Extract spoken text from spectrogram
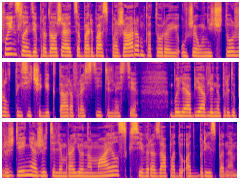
Квинсленде продолжается борьба с пожаром, который уже уничтожил тысячи гектаров растительности. Были объявлены предупреждения жителям района Майлз к северо-западу от Брисбена.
